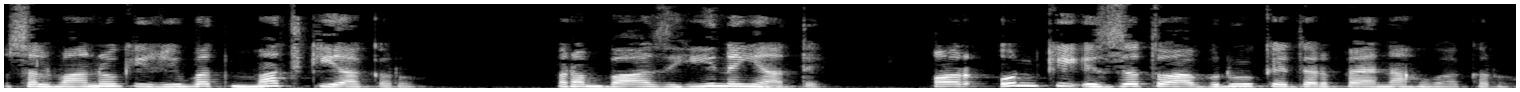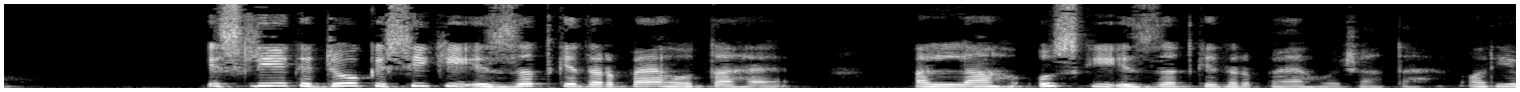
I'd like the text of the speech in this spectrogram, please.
مسلمانوں کی غیبت مت کیا کرو۔ اور ہم باز ہی نہیں آتے۔ اور ان کی عزت و آبرو کے درپے نہ ہوا کرو۔ اس لیے کہ جو کسی کی عزت کے درپے ہوتا ہے، اللہ اس کی عزت کے درپے ہو جاتا ہے۔ اور یہ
